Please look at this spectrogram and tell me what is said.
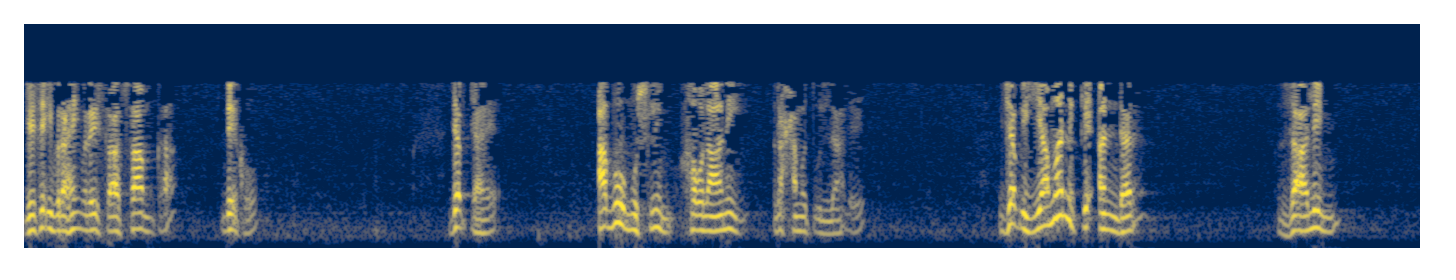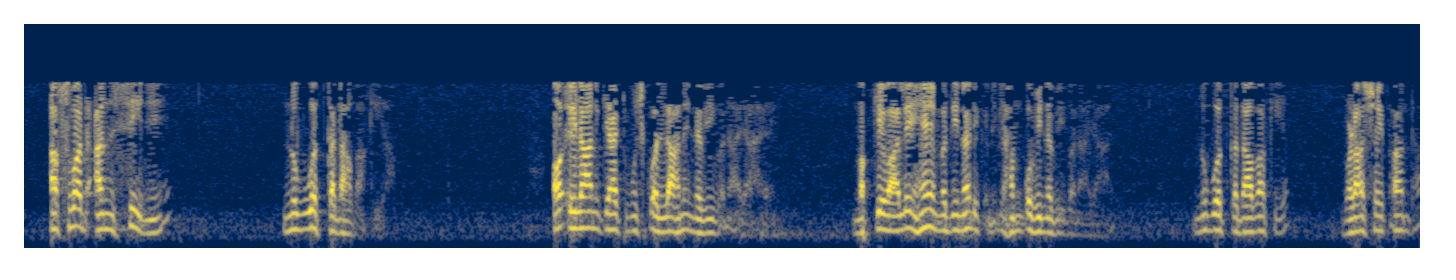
جیسے ابراہیم علیہ السلام کا دیکھو، جب چاہے ابو مسلم خولانی رحمت اللہ علیہ، جب یمن کے اندر ظالم اسود انسی نے نبوت کا دعویٰ کیا اور اعلان کیا کہ مجھ کو اللہ نے نبی بنایا ہے۔ مکے والے ہیں، مدینہ لیکن ہم کو بھی نبی بنایا ہے۔ نبوت کا دعویٰ کیا، بڑا شیطان تھا۔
